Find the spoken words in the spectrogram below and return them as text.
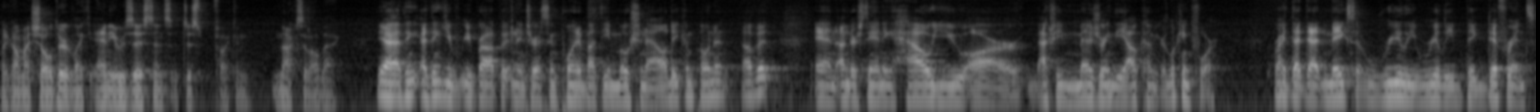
like on my shoulder, like any resistance, it just fucking knocks it all back. Yeah, I think I think you, you brought up an interesting point about the emotionality component of it and understanding how you are actually measuring the outcome you're looking for, right? That that makes a really really big difference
